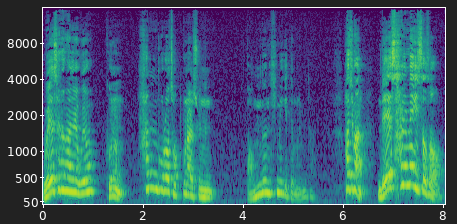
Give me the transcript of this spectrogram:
왜 사랑하냐고요? 그는 함부로 접근할 수 있는 없는 힘이기 때문입니다. 하지만 내 삶에 있어서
